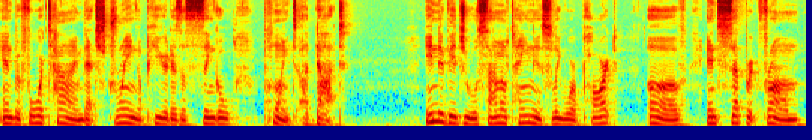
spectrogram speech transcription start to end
And before time, that string appeared as a single point, a dot. Individuals simultaneously were part of and separate from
